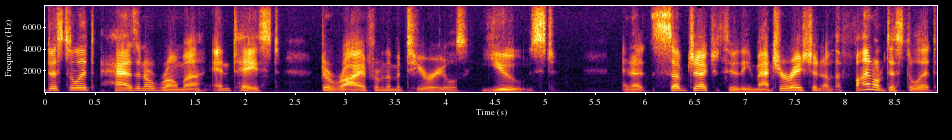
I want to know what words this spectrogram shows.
distillate has an aroma and taste derived from the materials used. And it's subject to the maturation of the final distillate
